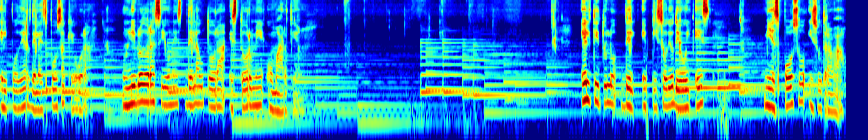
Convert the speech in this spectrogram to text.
El poder de la esposa que ora, un libro de oraciones de la autora Stormy O'Martian. El título del episodio de hoy es Mi esposo y su trabajo.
